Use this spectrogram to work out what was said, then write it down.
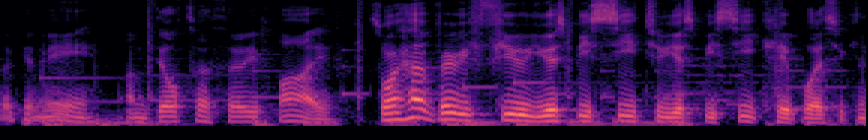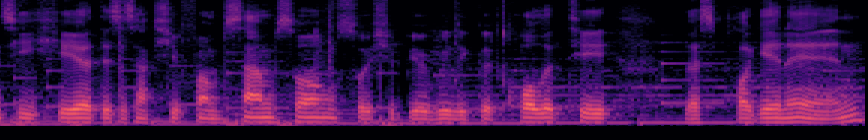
look at me. I'm Delta 35 so I have very few USB-C to USB-C cable as you can see here. This is actually from Samsung so it should be a really good quality. Let's plug it in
